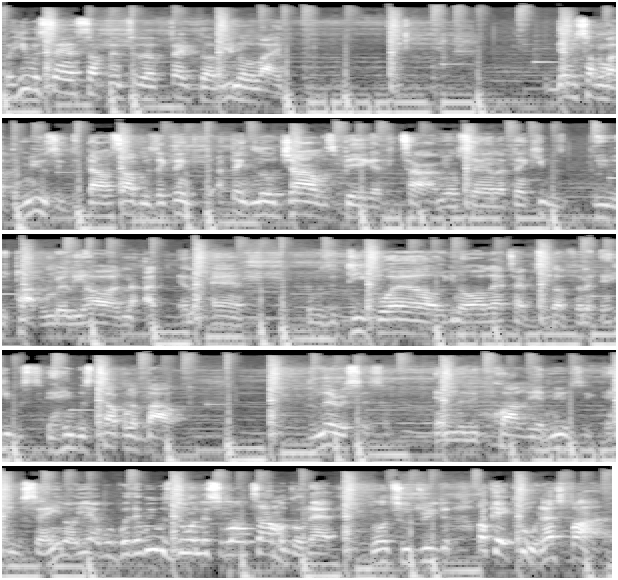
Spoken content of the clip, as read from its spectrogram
but he was saying something to the effect of, you know, like, they were talking about the music, the down south music. I think I think Lil Jon was big at the time. You know what I'm saying? I think he was he was popping really hard, and I, and, and it was a D4L, you know, all that type of stuff. And, and he was and he was talking about the lyricism and the quality of music. And he was saying, you know, yeah, well, we was doing this a long time ago. That one, two, three. th- Okay, cool, that's fine.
